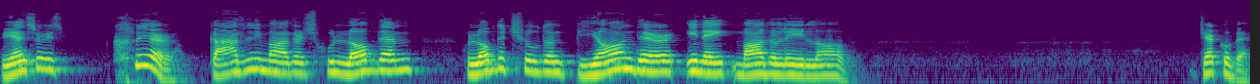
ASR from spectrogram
The answer is clear. Godly mothers who love them, who love the children beyond their innate motherly love. Jochebed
